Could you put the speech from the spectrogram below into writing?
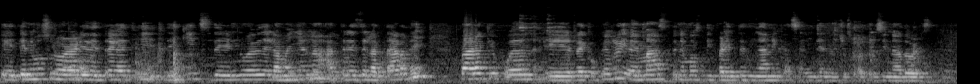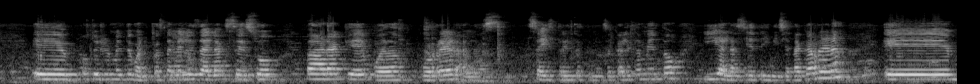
Eh, tenemos un horario de entrega de, kits de 9 de la mañana a 3 de la tarde para que puedan eh, recogerlo y además tenemos diferentes dinámicas ahí de nuestros patrocinadores. Eh, posteriormente, bueno, pues también les da el acceso para que puedan correr a las 6.30 tenemos el calentamiento y a las 7 inicia la carrera. Eh,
